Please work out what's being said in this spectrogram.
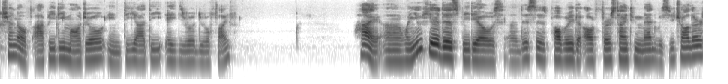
Section of RPD module in DRD 8005. Hi, uh, when you hear these videos, uh, this is probably the, our first time to meet with each other.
